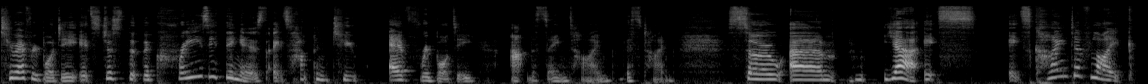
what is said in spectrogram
to everybody. It's just that the crazy thing is that it's happened to everybody at the same time this time. So um yeah, it's it's kind of like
